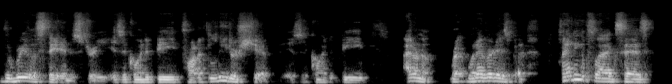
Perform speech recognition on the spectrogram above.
the real estate industry? Is it going to be product leadership? Is it going to be i don't know right whatever it is but planting a flag says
